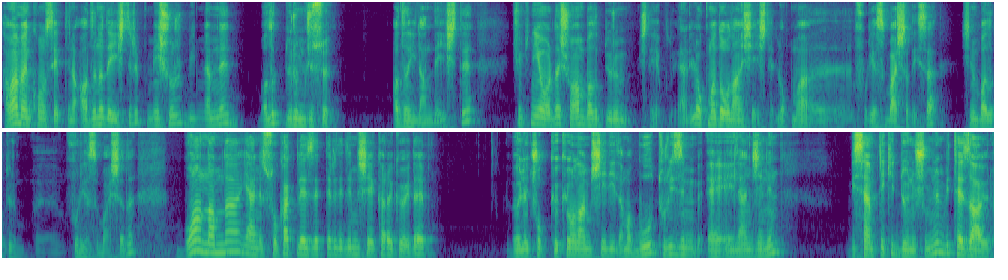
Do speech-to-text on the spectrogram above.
tamamen konseptini, adını değiştirip meşhur bilmem ne balık dürümcüsü adıyla değişti. Çünkü niye orada şu an balık dürüm işte yapılıyor. Yani lokmada olan şey işte. Lokma e, furyası başladıysa şimdi balık dürüm e, furyası başladı. Bu anlamda yani sokak lezzetleri dediğimiz şey Karaköy'de böyle çok kökü olan bir şey değil ama bu turizm e, eğlencenin bir semtteki dönüşümünün bir tezahürü.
